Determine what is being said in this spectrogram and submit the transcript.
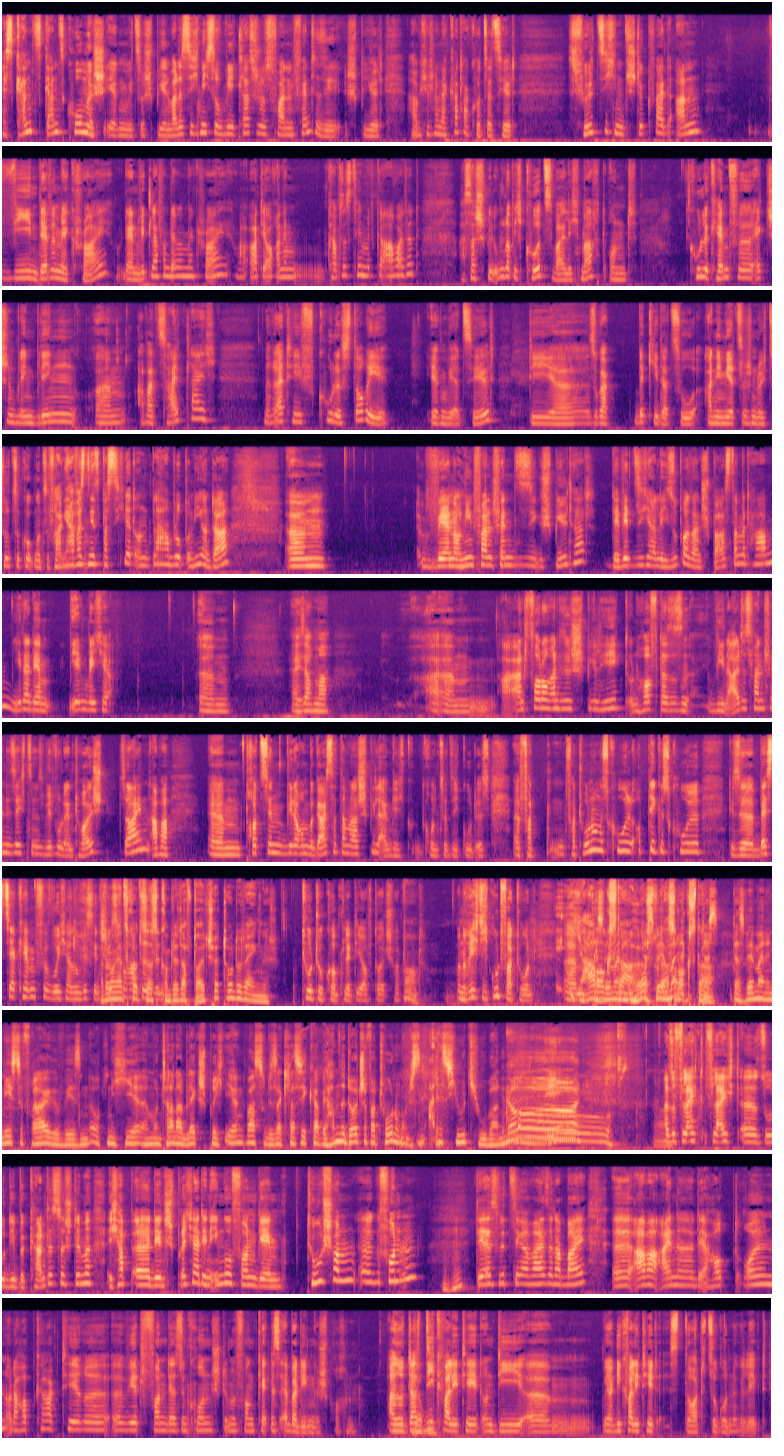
Es ist ganz, ganz komisch irgendwie zu spielen, weil es sich nicht so wie klassisches Final Fantasy spielt. Habe ich ja schon der Kata kurz erzählt. Es fühlt sich ein Stück weit an wie ein Devil May Cry. Der Entwickler von Devil May Cry hat ja auch an dem Kampfsystem mitgearbeitet, was das Spiel unglaublich kurzweilig macht und coole Kämpfe, Action, Bling Bling, ähm, aber zeitgleich eine relativ coole Story irgendwie erzählt, die äh, sogar Becky dazu animiert, zwischendurch zuzugucken und zu fragen, ja, was ist denn jetzt passiert und bla blub und hier und da. Ähm, wer noch nie ein Final Fantasy gespielt hat, der wird sicherlich super seinen Spaß damit haben. Jeder, der irgendwelche, ähm, ja, ich sag mal, ähm, Anforderungen an dieses Spiel hegt und hofft, dass es ein, wie ein altes Final Fantasy 16 ist, wird wohl enttäuscht sein, aber ähm, trotzdem wiederum begeistert, dann, weil das Spiel eigentlich grundsätzlich gut ist. Äh, Ver Vertonung ist cool, Optik ist cool, diese Bestia-Kämpfe, wo ich ja so ein bisschen Warte mal ganz kurz, hatte, ist das komplett auf Deutsch vertont oder Englisch? Tutu komplett, die auf Deutsch vertont. Und richtig gut vertont. Ähm, Ja, Rockstar, meine- hörst du das, meine- Rockstar? Das, das wäre meine nächste Frage gewesen, ob nicht hier äh, Montana Black spricht irgendwas und dieser Klassiker, wir haben eine deutsche Vertonung und es sind alles YouTuber. No! Also vielleicht, vielleicht äh, so die bekannteste Stimme. Ich habe äh, den Sprecher, den Ingo von Game 2 schon äh, gefunden. Der ist witzigerweise dabei. Äh, aber eine der Hauptrollen oder Hauptcharaktere äh, wird von der Synchronstimme von Katniss Everdeen gesprochen. Also das, Ja, die. Qualität und die, ähm, ja, die Qualität ist dort zugrunde gelegt.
